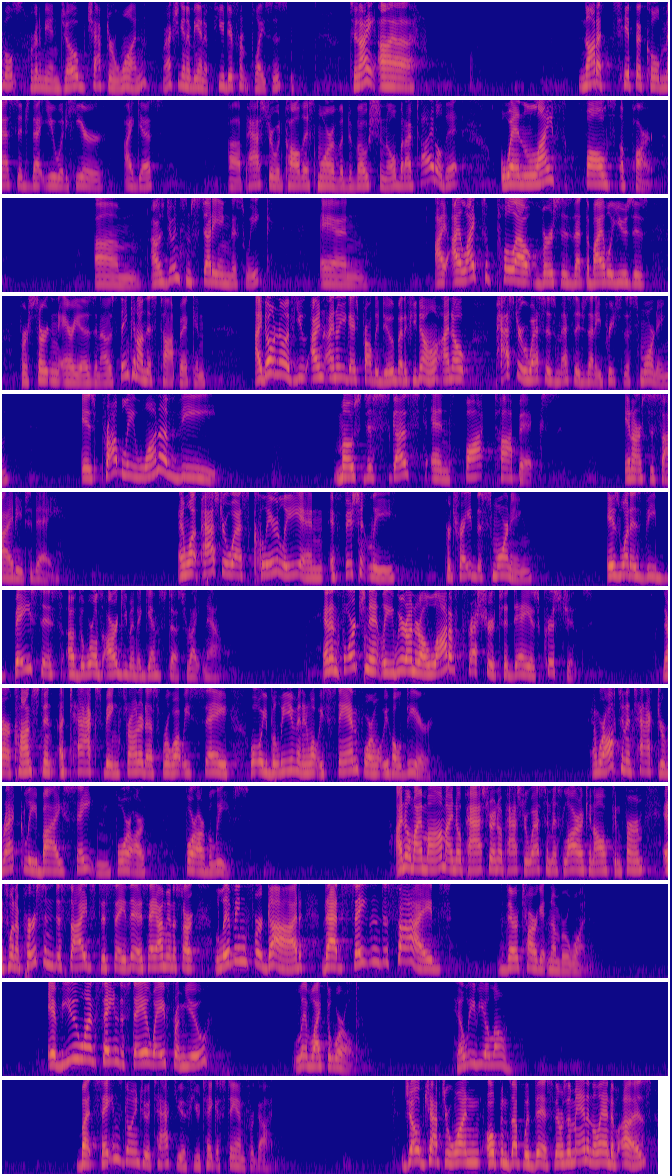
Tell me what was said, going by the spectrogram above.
Bibles, we're going to be in Job chapter 1. We're actually going to be in a few different places. Tonight, uh, not a typical message that you would hear, I guess. Uh, pastor would call this more of a devotional, but I've titled it When Life Falls Apart. Um, I was doing some studying this week, and I, I like to pull out verses that the Bible uses for certain areas, and I was thinking on this topic, and I don't know if you, I, I know you guys probably do, but if you don't, I know Pastor Wes's message that he preached this morning is probably one of the most discussed and fought topics in our society today. And what Pastor Wes clearly and efficiently portrayed this morning is what is the basis of the world's argument against us right now. And unfortunately, we're under a lot of pressure today as Christians. There are constant attacks being thrown at us for what we say, what we believe in, and what we stand for, and what we hold dear. And we're often attacked directly by Satan for our, for our beliefs. I know my mom, I know Pastor, I know Pastor Wes and Miss Laura can all confirm. It's when a person decides to say this, hey, I'm going to start living for God, that Satan decides their target number one. If you want Satan to stay away from you, live like the world. He'll leave you alone. But Satan's going to attack you if you take a stand for God. Job chapter 1 opens up with this There was a man in the land of Uz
